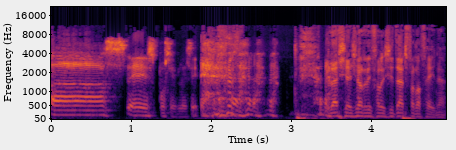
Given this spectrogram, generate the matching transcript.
Uh, és possible, sí. Gràcies, Jordi, felicitats per la feina.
